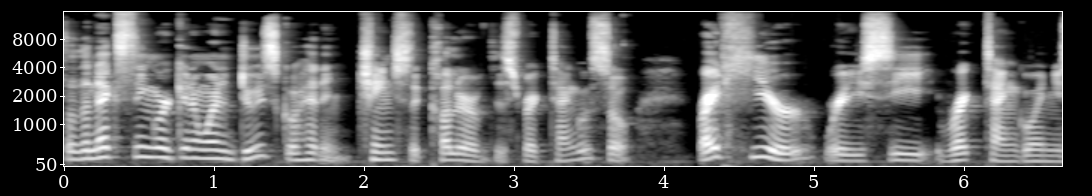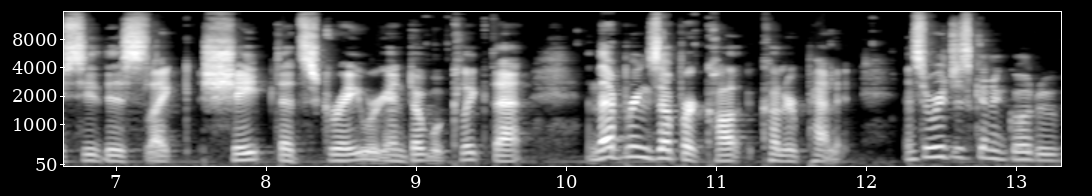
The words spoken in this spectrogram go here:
So the next thing we're going to want to do is go ahead and change the color of this rectangle. So right here where you see rectangle and you see this like shape that's gray, we're going to double click that and that brings up our color palette. And so we're just going to go to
